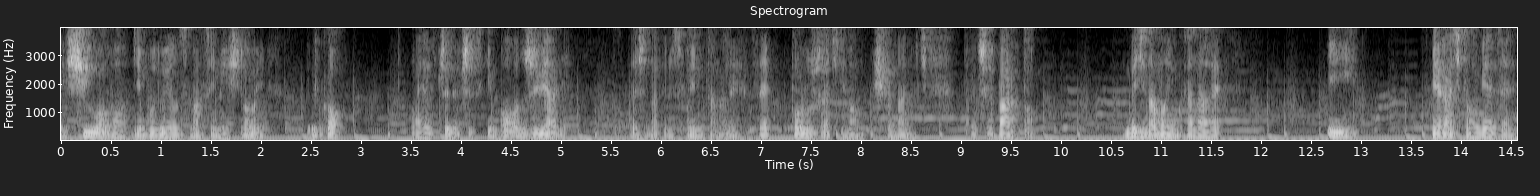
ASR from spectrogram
e, siłowo, nie budując masy mięśniowej, tylko dbając przede wszystkim o odżywianie. To też na tym swoim kanale chcę poruszać i Wam uświadamiać. Także warto być na moim kanale i zbierać tą wiedzę,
